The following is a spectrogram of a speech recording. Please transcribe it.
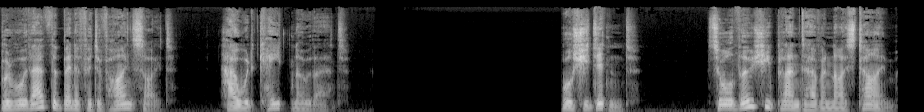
But without the benefit of hindsight, how would Kate know that? Well, she didn't. So although she planned to have a nice time,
